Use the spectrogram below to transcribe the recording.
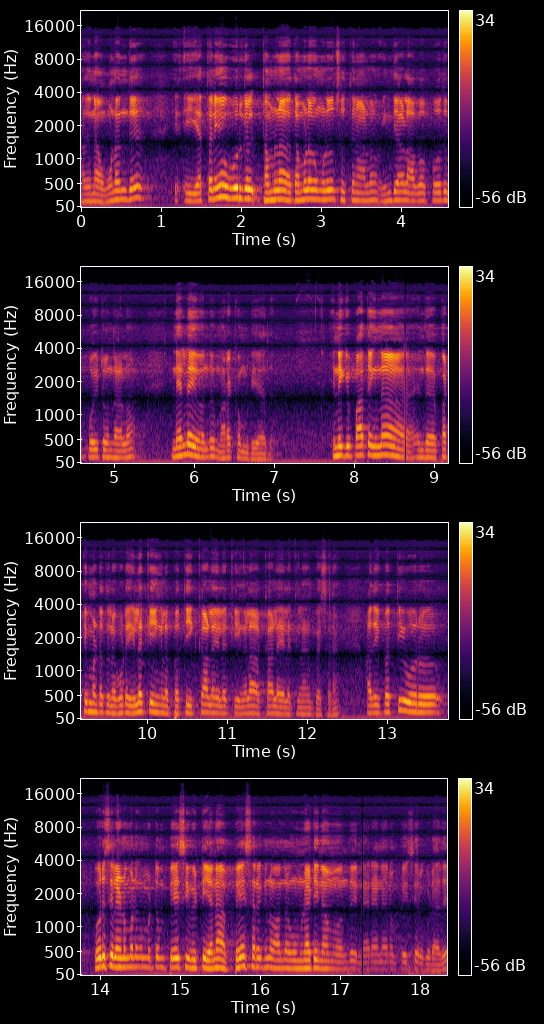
அதை நான் உணர்ந்து எத்தனையோ ஊர்கள் தமிழ தமிழகம் முழுவதும் சுற்றினாலும் இந்தியாவில் அவ்வப்போது போயிட்டு வந்தாலும் நெல்லை வந்து மறக்க முடியாது. இன்றைக்கி பார்த்தீங்கன்னா இந்த பட்டிமன்றத்தில் கூட இலக்கியங்களை பற்றி இக்கால இலக்கியங்களா அக்கால இலக்கியங்களாம் பேசுகிறேன் அதை பற்றி ஒரு ஒரு சில நிமிடங்கள் மட்டும் பேசிவிட்டு ஏன்னா பேசுறதுக்குன்னு வந்தவங்க முன்னாடி நம்ம வந்து நிறைய நேரம் பேசிடக்கூடாது.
